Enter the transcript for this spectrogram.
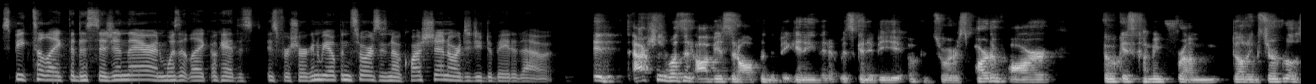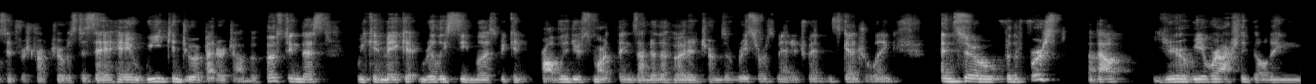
speak to like the decision there? And was it like, okay, this is for sure going to be open source, there's no question, or did you debate it out? It actually wasn't obvious at all from the beginning that it was going to be open source. Part of our focus coming from building serverless infrastructure was to say, hey, we can do a better job of hosting this. We can make it really seamless. We can probably do smart things under the hood in terms of resource management and scheduling. And so for the first about year, we were actually building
